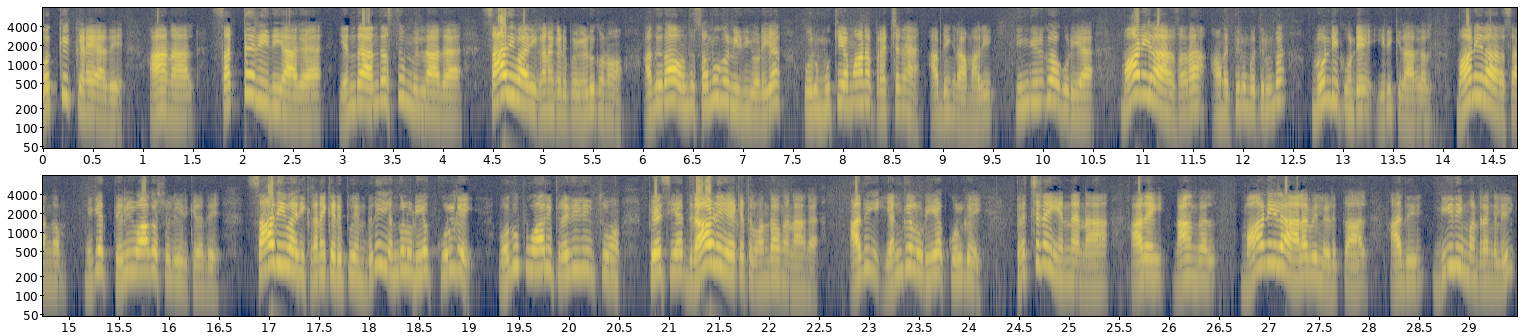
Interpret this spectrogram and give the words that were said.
வக்கு கிடையாது. ஆனால் சட்ட ரீதியாக எந்த அந்தஸ்தும் இல்லாத சாதிவாரி கணக்கெடுப்பை எடுக்கணும். அதுதான் வந்து சமூக நீதியுடைய ஒரு முக்கியமான பிரச்சனை அப்படிங்கிற மாதிரி இங்கு இருக்கக்கூடிய மாநில அரசை தான் அவங்க திரும்ப திரும்ப நோண்டிக்கொண்டே இருக்கிறார்கள். மாநில அரசாங்கம் மிக தெளிவாக சொல்லியிருக்கிறது. சாதிவாரி கணக்கெடுப்பு என்பது எங்களுடைய கொள்கை. வகுப்புவாரி பிரதிநிதித்துவம் பேசிய திராவிட இயக்கத்தில் வந்தவங்க நாங்கள் அது எங்களுடைய கொள்கை. பிரச்சனை என்னன்னா அதை நாங்கள் மாநில அளவில் எடுத்தால் அது நீதிமன்றங்களில்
